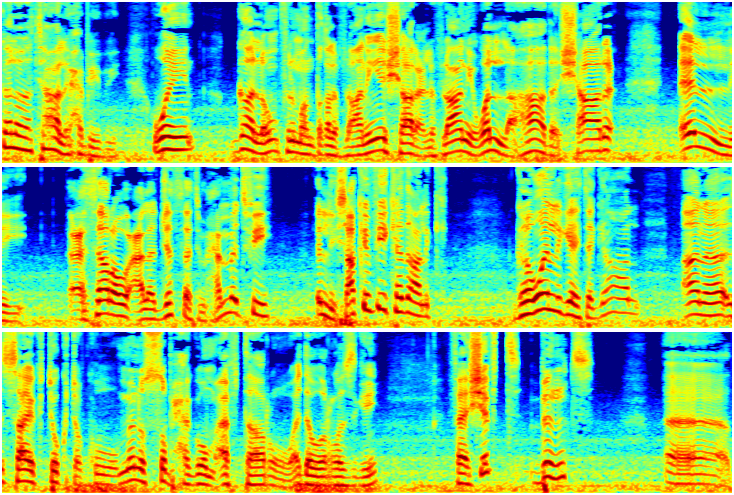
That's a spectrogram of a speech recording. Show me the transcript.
قالوا له تعال يا حبيبي وين؟ قال لهم في المنطقة الفلانية الشارع الفلاني ولا هذا الشارع اللي عثروا على جثة محمد فيه اللي ساكن فيه كذلك. قال وين لقيته؟ قال أنا سايق توك توك ومن الصبح أقوم افتر وأدور رزقي. فشفت بنت آه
